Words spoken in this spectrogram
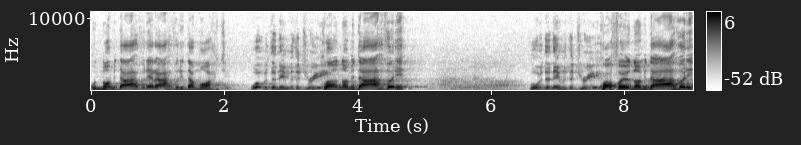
O nome da árvore era a árvore da morte. What was the name of the tree? Qual o nome da árvore? Qual foi o nome da árvore?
